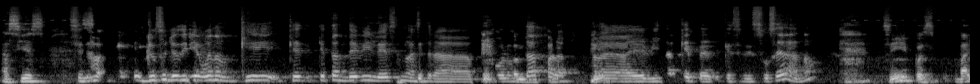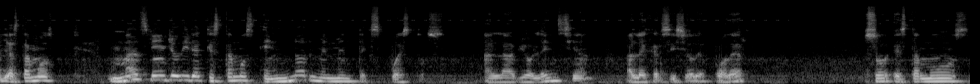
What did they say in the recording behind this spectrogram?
Así es. incluso yo diría, bueno, ¿qué, qué, tan débil es nuestra voluntad para, para evitar que, que, se suceda, no? Sí, pues vaya, estamos, más bien yo diría que estamos enormemente expuestos a la violencia, al ejercicio de poder. Estamos,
